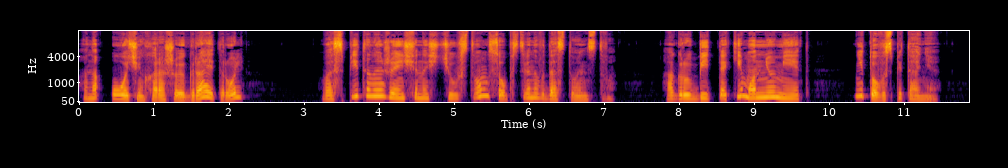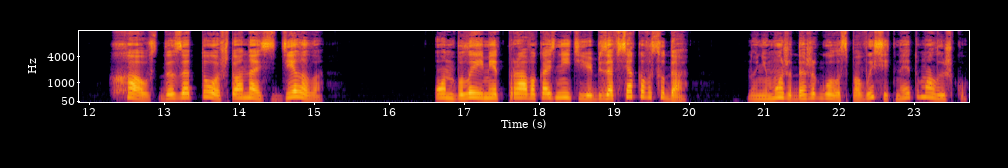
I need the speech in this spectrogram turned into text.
Она очень хорошо играет роль воспитанной женщины с чувством собственного достоинства. А грубить таким он не умеет. Не то воспитание. Хаос, да за то, что она сделала, он, Блэй, имеет право казнить ее безо всякого суда, но не может даже голос повысить на эту малышку.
